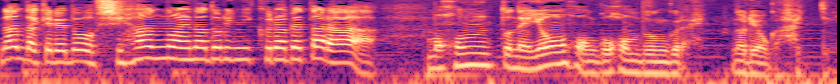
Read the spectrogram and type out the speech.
なんだけれど、市販のエナドリに比べたら、もうほんとね、4本5本分ぐらいの量が入ってる。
